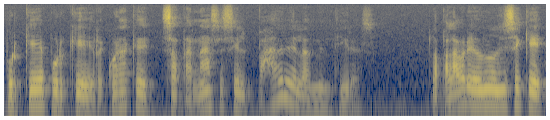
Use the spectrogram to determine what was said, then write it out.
¿Por qué? Porque recuerda que Satanás es el padre de las mentiras. La palabra de Dios nos dice que,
